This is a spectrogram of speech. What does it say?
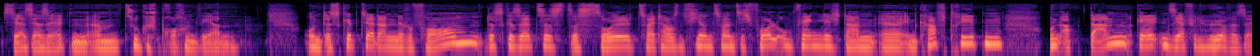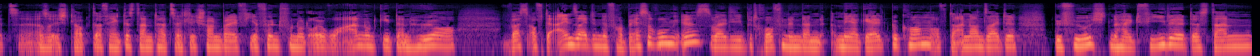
sehr, sehr selten ähm, zugesprochen werden. Und es gibt ja dann eine Reform des Gesetzes, das soll 2024 vollumfänglich dann äh, in Kraft treten. Und ab dann gelten sehr viel höhere Sätze. Also ich glaube, da fängt es dann tatsächlich schon bei 400, 500 Euro an und geht dann höher was auf der einen Seite eine Verbesserung ist, weil die Betroffenen dann mehr Geld bekommen. Auf der anderen Seite befürchten halt viele, dass dann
